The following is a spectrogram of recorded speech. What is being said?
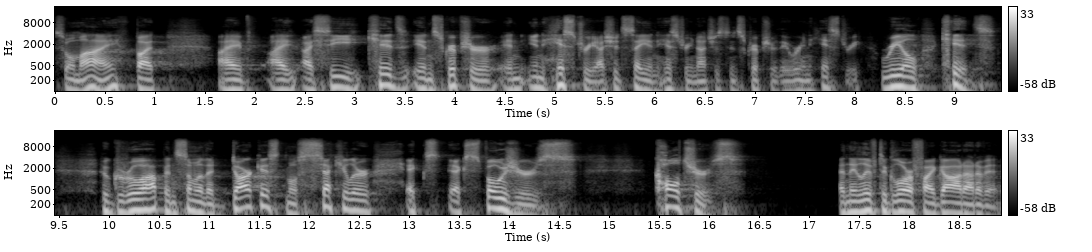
So am I, but I, I, I, see kids in scripture, in, in history, I should say in history, not just in scripture, they were in history, real kids who grew up in some of the darkest, most secular ex- exposures, cultures, and they live to glorify God out of it.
